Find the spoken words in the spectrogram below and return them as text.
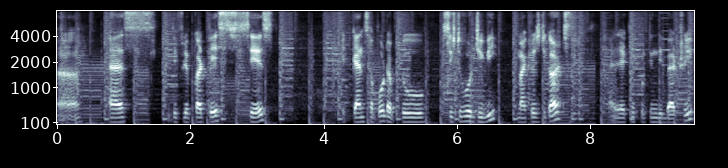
uh, as the Flipkart page says it can support up to 64 GB micro SD cards. And let me put in the battery.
